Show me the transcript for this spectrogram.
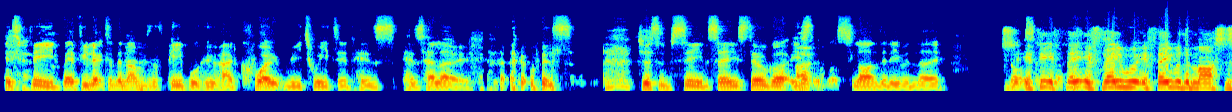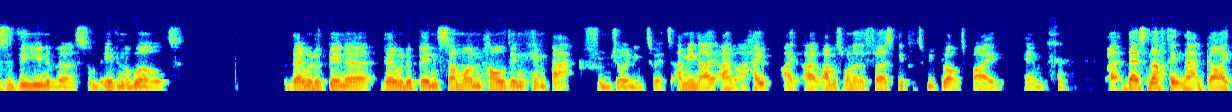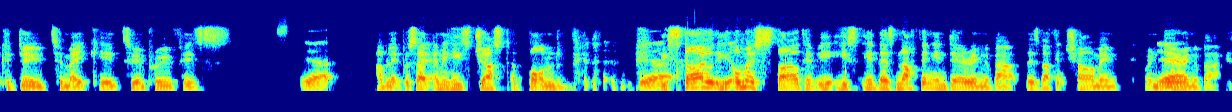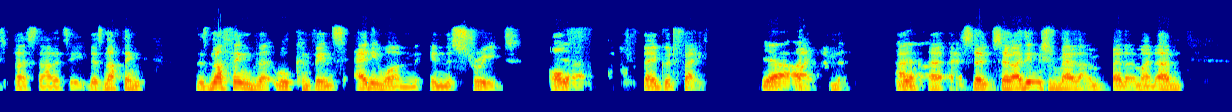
his yeah. feed. But if you looked at the number of people who had quote retweeted his his hello, it was just obscene. So he still got he oh. still got slandered, even though if, if they if they were if they were the masters of the universe or even the world, there would have been a there would have been someone holding him back from joining Twitter. I mean, I I, I hope I I was one of the first people to be blocked by him, but there's nothing that guy could do to make it to improve his yeah public persona. I mean, he's just a Bond villain. Yeah. he styled he almost styled him. He, he's he, there's nothing endearing about there's nothing charming or endearing yeah. about his personality. There's nothing there's nothing that will convince anyone in the street of yeah. their good faith. Yeah. Right? I, and, yeah. Uh, so, so I think we should bear that, bear that in mind. Um,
